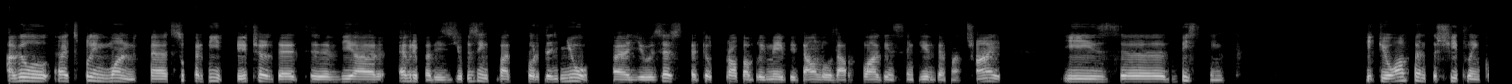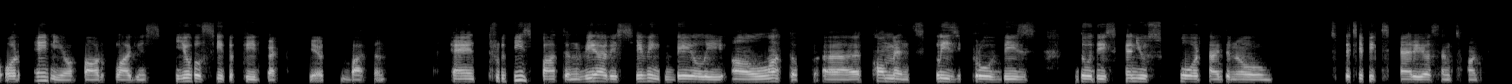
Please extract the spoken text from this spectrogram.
I will explain one uh, super neat feature that uh, we are everybody's using, but for the new uh, users that will probably maybe download our plugins and give them a try, is uh, this thing. If you open the SheetLink or any of our plugins, you will see the feedback here button. And through this button, we are receiving daily a lot of uh, comments. Please improve this, do this. Can you support, I don't know, specific scenarios and so on.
